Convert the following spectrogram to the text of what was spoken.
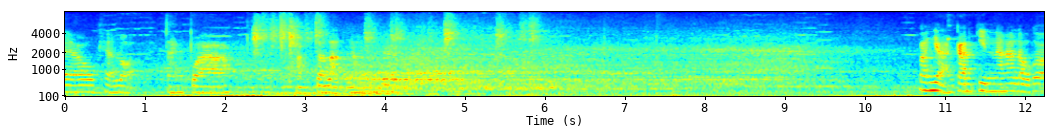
แพรวแครอทแตงกวา ผักสลัดนะคะเพื่อนบางอย่างการกินนะคะเราก็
